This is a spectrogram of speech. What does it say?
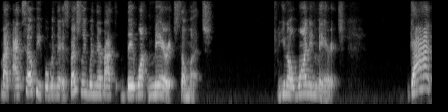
like I tell people when they're especially when they're about to, they want marriage so much. You know, wanting marriage. God,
